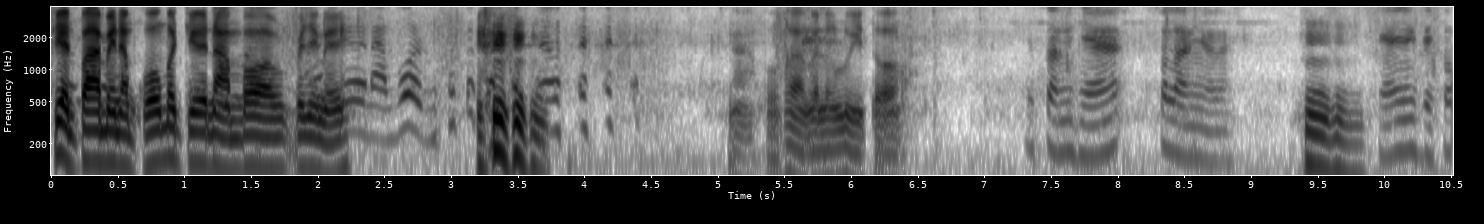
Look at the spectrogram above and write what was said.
เสี้ยนปลาแม่น้ำโขงมาเจอน้ำบ่เป็นยังไงเจอ น้ำวนอ่าพ่อพากำลังลุยต่อสั่งแหฝรั่งอะนะแหยังแต่เขา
